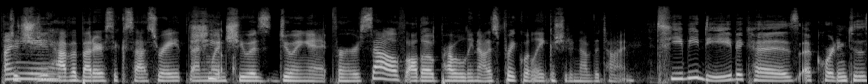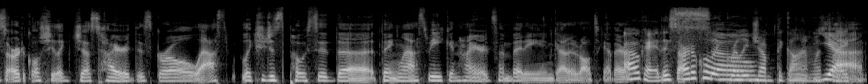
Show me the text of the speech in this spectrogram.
I Did she mean, have a better success rate than she- when she was doing it for herself? Although probably not as frequently because she didn't have the time. TBD because according to this article, she like just hired this girl last, like she just posted the thing last week and hired somebody and got it all together. Okay, this article like really jumped the gun with Yeah. like.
